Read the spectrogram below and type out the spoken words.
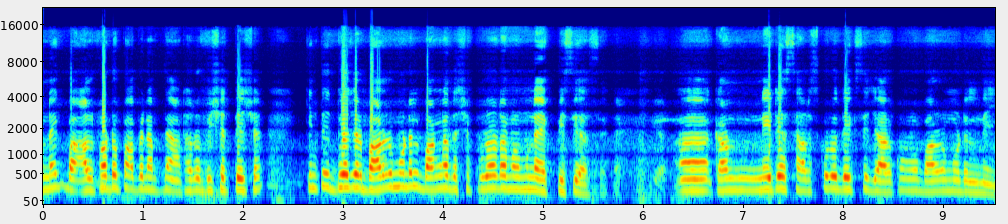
অনেক বা আলফাটও পাবেন আপনি আঠারো বিশের তেইশের কিন্তু দু হাজার বারোর মডেল বাংলাদেশে পুরাটা আমার মনে হয় এক পিসি আছে। কারণ নেটে সার্চ করে দেখছি যে আর কোনো বারোর মডেল নেই।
